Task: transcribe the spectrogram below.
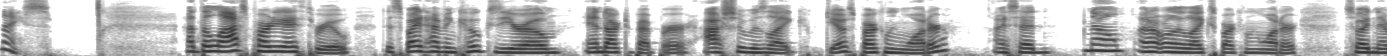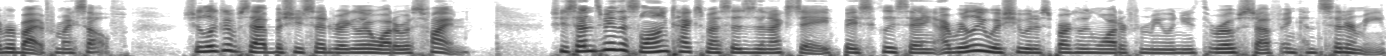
Nice. At the last party I threw, despite having Coke Zero and Dr. Pepper, Ashley was like, Do you have sparkling water? I said, No, I don't really like sparkling water, so I'd never buy it for myself. She looked upset, but she said regular water was fine. She sends me this long text message the next day, basically saying, I really wish you would have sparkling water for me when you throw stuff and consider me.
